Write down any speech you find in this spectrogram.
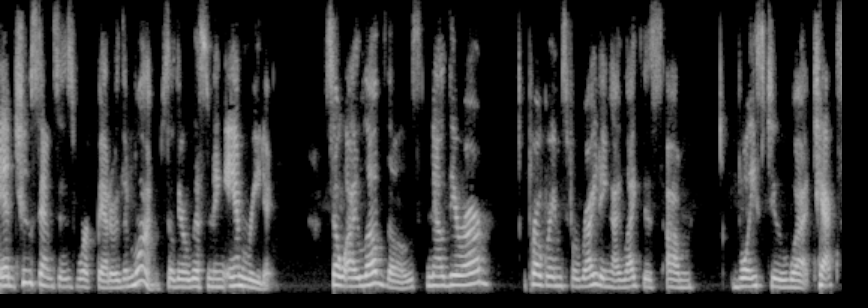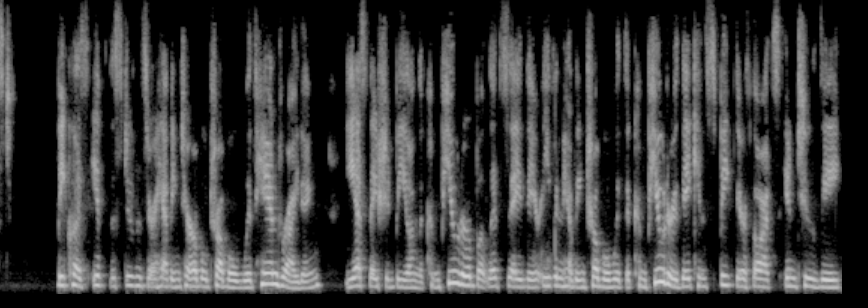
And two senses work better than one. So they're listening and reading. So I love those. Now, there are programs for writing. I like this um, voice to uh, text because if the students are having terrible trouble with handwriting, yes, they should be on the computer, but let's say they're even having trouble with the computer, they can speak their thoughts into the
